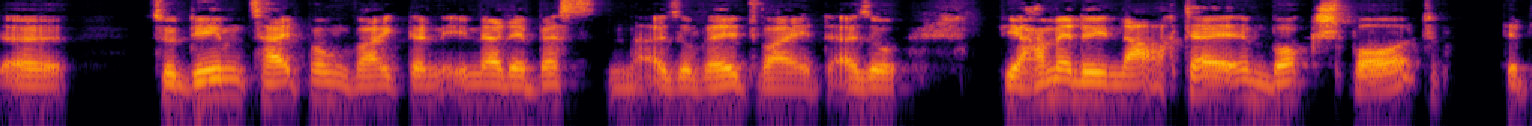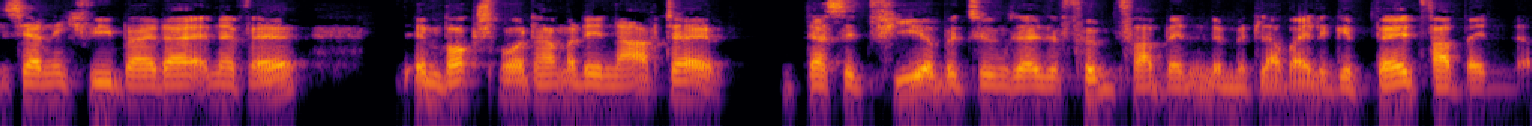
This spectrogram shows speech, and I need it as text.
äh, zu dem Zeitpunkt war ich dann einer der Besten, also weltweit. Also wir haben ja den Nachteil im Boxsport, das ist ja nicht wie bei der NFL, im Boxsport haben wir den Nachteil, dass es vier beziehungsweise fünf Verbände mittlerweile gibt, Weltverbände.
